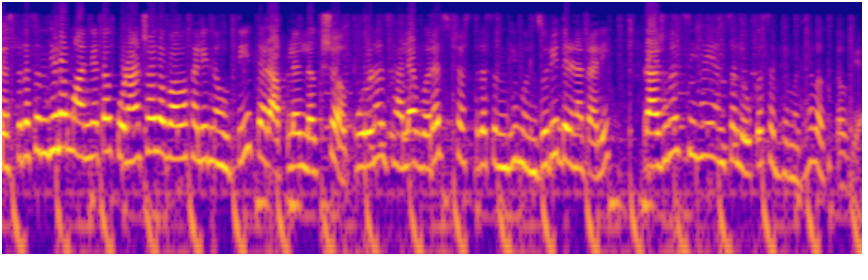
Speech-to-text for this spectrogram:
शस्त्रसंधीला मान्यता कुणाच्या दबावाखाली नव्हती तर आपलं लक्ष पूर्ण झाल्यावरच शस्त्रसंधी मंजुरी देण्यात आली. राजनाथ सिंह यांचं लोकसभेमध्ये वक्तव्य.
